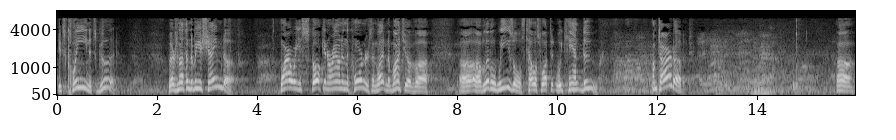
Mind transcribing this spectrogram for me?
It's clean. It's good. There's nothing to be ashamed of. Why are we skulking around in the corners and letting a bunch of uh, uh, of little weasels tell us what to, we can't do? I'm tired of it. Uh,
